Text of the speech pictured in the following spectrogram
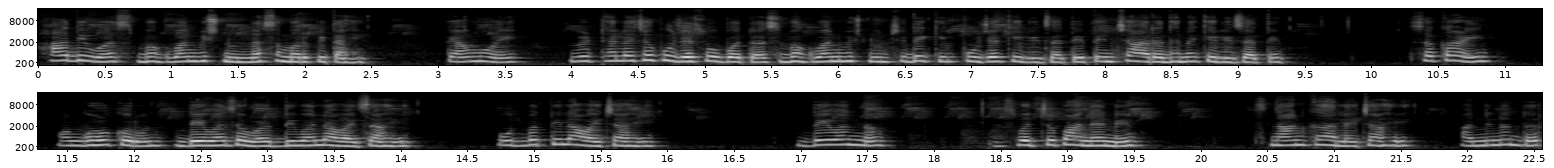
हा दिवस भगवान विष्णूंना समर्पित आहे. त्यामुळे विठ्ठलाच्या पूजेसोबतच भगवान विष्णूंची देखील पूजा केली जाते त्यांची आराधना केली जाते. सकाळी आंघोळ करून देवाजवळ दिवा लावायचा आहे. उदबत्ती लावायची आहे. देवांना स्वच्छ पाण्याने स्नान घालायचे आहे आणि नंतर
